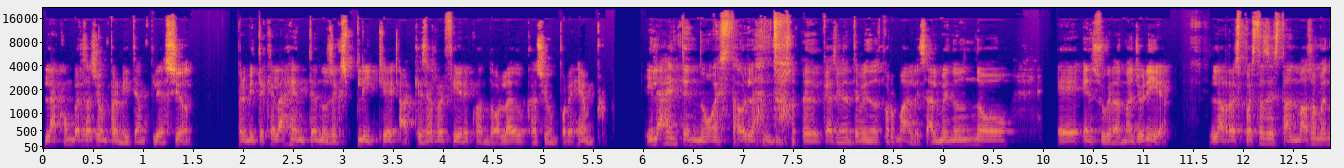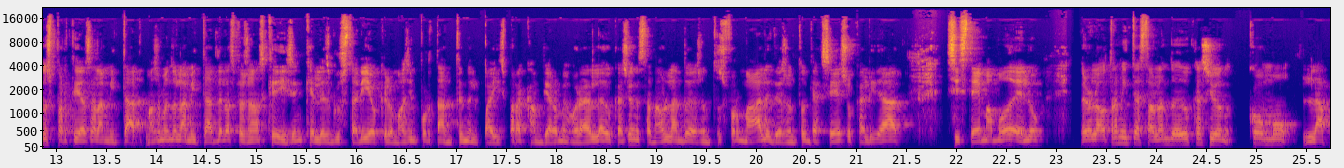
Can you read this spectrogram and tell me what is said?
la conversación permite ampliación. permite que la gente nos explique a qué se refiere cuando habla de educación, por ejemplo. Y la gente no está hablando de educación en términos formales, al menos no eh, en su gran mayoría las respuestas están más o menos partidas a la mitad. Más o menos la mitad de las personas que dicen que les gustaría o que lo más importante en el país para cambiar o mejorar la educación están hablando de asuntos formales, de asuntos de acceso, calidad, sistema, modelo, pero la otra mitad está hablando de educación como la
